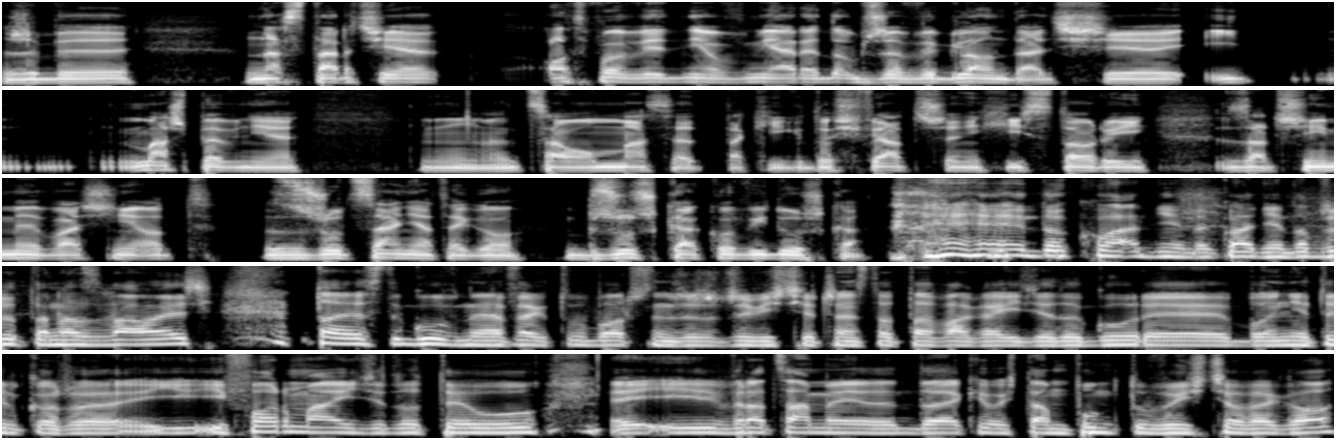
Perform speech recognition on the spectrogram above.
żeby na starcie odpowiednio w miarę dobrze wyglądać i masz pewnie mm, całą masę takich doświadczeń, historii. Zacznijmy właśnie od zrzucania tego brzuszka coviduszka. dokładnie, dokładnie, dobrze to nazwałeś. To jest główny efekt uboczny, że rzeczywiście często ta waga idzie do góry, bo nie tylko, że i forma idzie do tyłu i wracamy do jakiegoś tam punktu wyjściowego,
